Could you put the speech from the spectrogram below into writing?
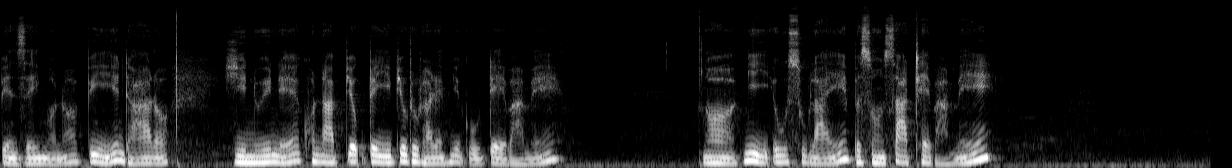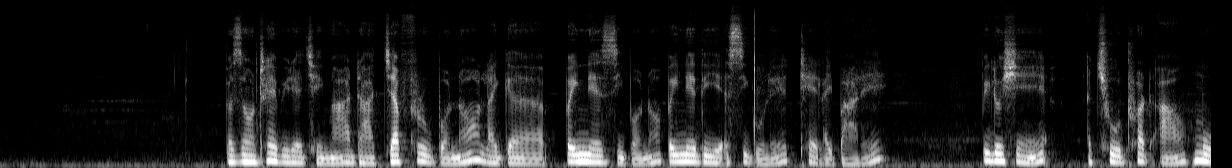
ပင်စိမ်းပေါ့နော်ပြီးရင်ဒါကတော့ ရေနွေးနဲ့ခုနပြုတ်တရေပြုတ်ထုတ်ထားတဲ့မြစ်ကိုတဲပါမယ်။အော်မြစ်အိုးဆူလာရင်ပစွန်စထည့်ပါမယ်။ပစွန်ထည့်ပြီးတဲ့ချိန်မှာဒါ jackfruit ပေါ့နော် like a ပိန်းနေစီပေါ့နော်ပိန်းနေသည့်ရဲ့အစီကိုလည်းထည့်လိုက်ပါတယ်။ပြီးလို့ရှိရင်အချိုထွက်အောင်မှု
